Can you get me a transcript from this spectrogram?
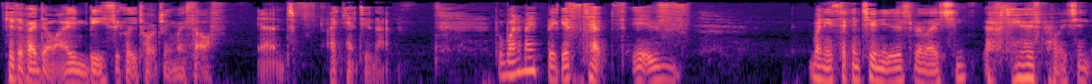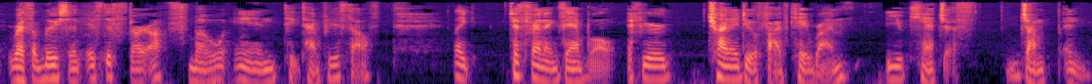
Because if I don't, I'm basically torturing myself, and I can't do that. But one of my biggest tips is when sticking to New Year's relation, New Year's relation resolution is to start off slow and take time for yourself. Like, just for an example, if you're trying to do a 5k run, you can't just jump and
